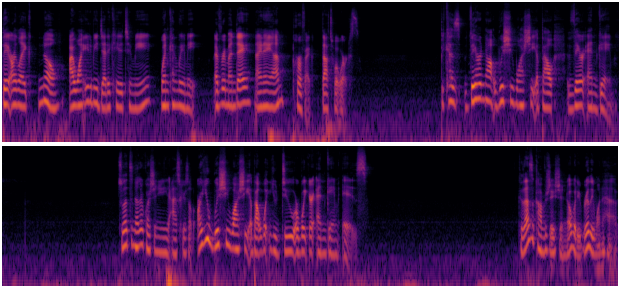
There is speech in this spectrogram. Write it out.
They are like, no, I want you to be dedicated to me. When can we meet? Every Monday, 9 a.m.? Perfect. That's what works. Because they're not wishy washy about their end game. So that's another question you need to ask yourself. Are you wishy washy about what you do or what your end game is? Because that's a conversation nobody really want to have.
